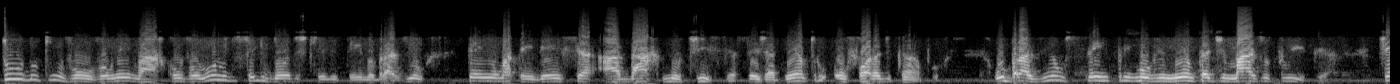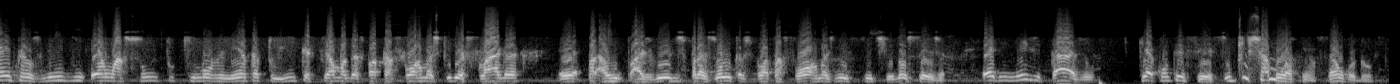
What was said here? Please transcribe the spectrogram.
tudo que envolva o Neymar, com o volume de seguidores que ele tem no Brasil, tem uma tendência a dar notícia, seja dentro ou fora de campo. O Brasil sempre movimenta demais o Twitter. Champions League é um assunto que movimenta Twitter, que é uma das plataformas que deflagra, é, às vezes, para as outras plataformas nesse sentido. Ou seja, era inevitável que acontecesse. O que chamou a atenção, Rodolfo,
